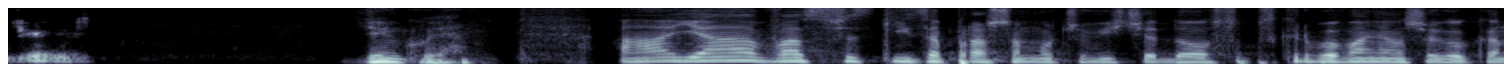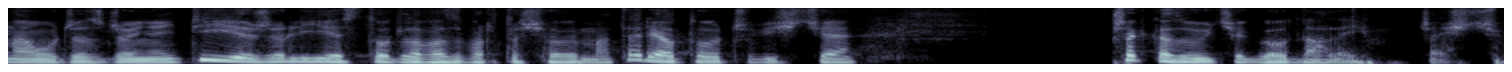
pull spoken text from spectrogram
Dzięki. Dziękuję. A ja Was wszystkich zapraszam oczywiście do subskrybowania naszego kanału Just Join IT. Jeżeli jest to dla Was wartościowy materiał, to oczywiście przekazujcie go dalej. Cześć.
